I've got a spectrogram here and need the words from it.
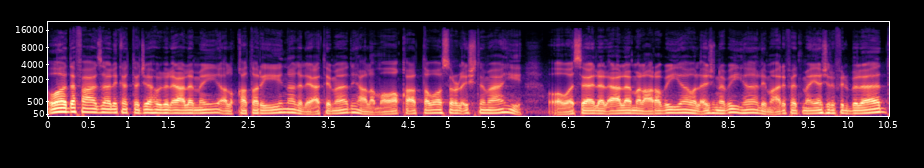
ودفع ذلك التجاهل الإعلامي القطريين للاعتماد على مواقع التواصل الاجتماعي ووسائل الإعلام العربية والأجنبية لمعرفة ما يجري في البلاد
